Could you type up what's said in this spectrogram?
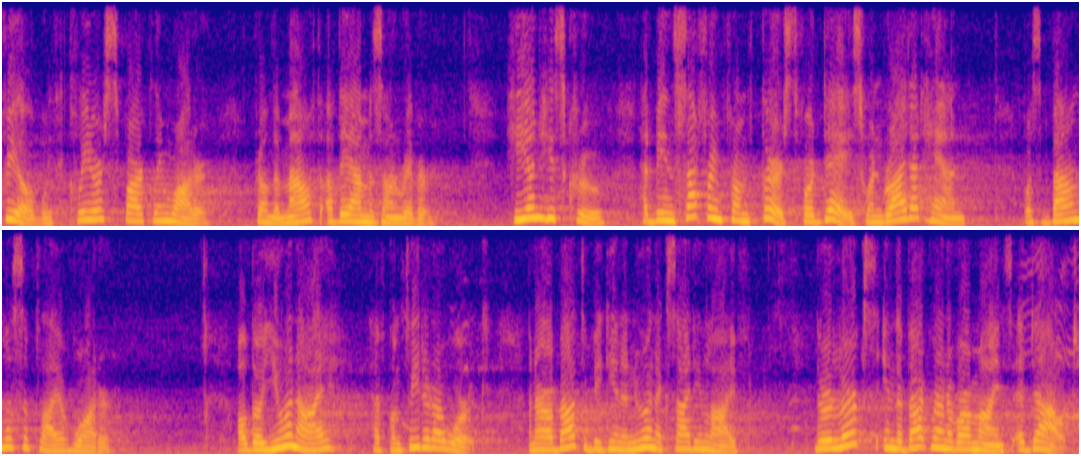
filled with clear, sparkling water from the mouth of the Amazon River. He and his crew had been suffering from thirst for days when right at hand was boundless supply of water. Although you and I have completed our work and are about to begin a new and exciting life, there lurks in the background of our minds a doubt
